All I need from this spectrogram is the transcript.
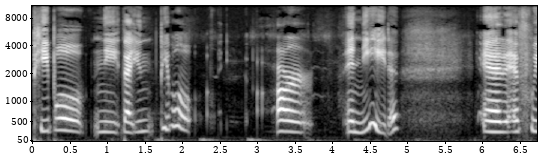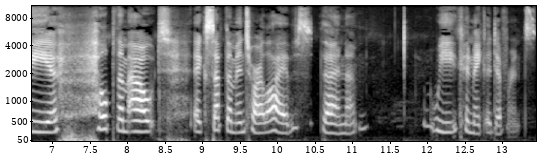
people need that you people are in need and if we help them out, accept them into our lives, then we can make a difference.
